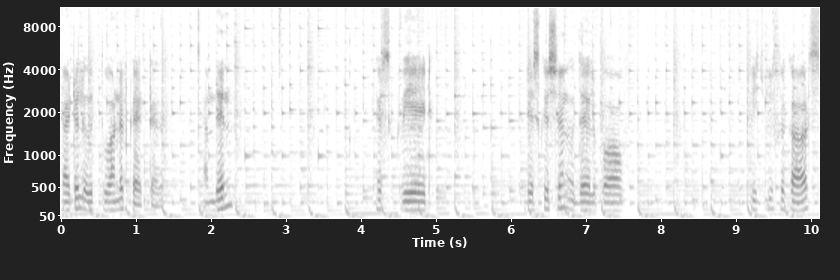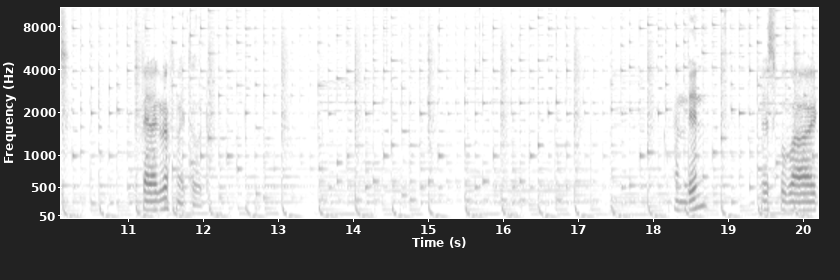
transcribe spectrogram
title with 200 character. And then let's create description with the help of PHP records paragraph method. And then let's provide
